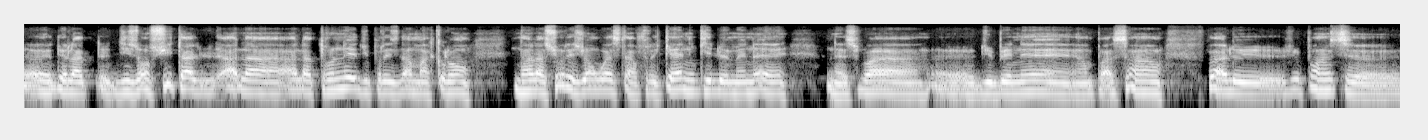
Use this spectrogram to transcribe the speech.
euh, disons, suite à, la, tournée du président Macron dans la sous-région ouest africaine qui le menait, n'est-ce pas, euh, du Bénin en passant par le, je pense, euh,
